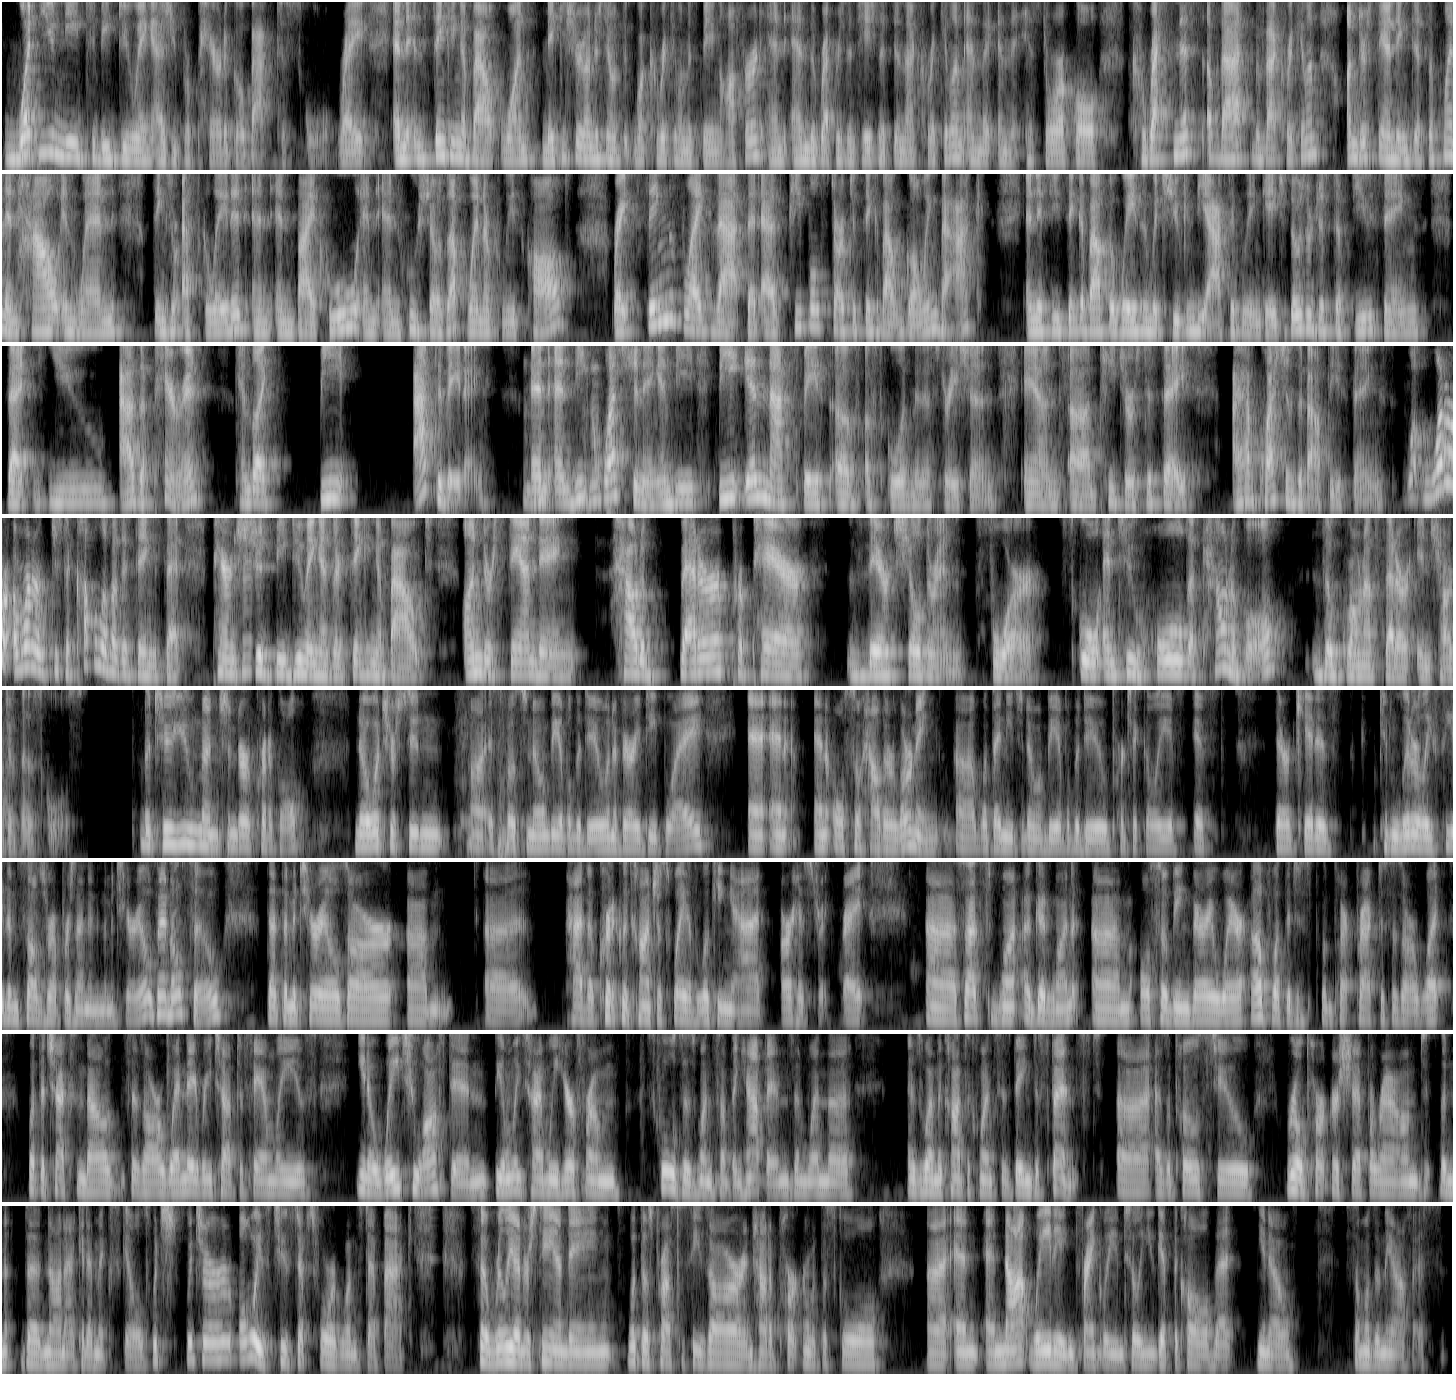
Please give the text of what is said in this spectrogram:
what you need to be doing as you prepare to go back to school right? And and thinking about one making sure you understand what, the, what curriculum is being offered and and the representation that's in that curriculum and the and the historical correctness of that of that curriculum understanding discipline and how and when things are escalated and and by who and and who shows up when are police called right? Things like that that as people start to think about going back and if you think about the ways in which you can be actively engaged, those are just a few things that you, as a parent, can like be activating mm-hmm. and and be mm-hmm. questioning and be be in that space of of school administration and uh, teachers to say I have questions about these things. What what are what are just a couple of other things that parents mm-hmm. should be doing as they're thinking about understanding how to better prepare their children for school and to hold accountable the grown-ups that are in charge of those schools. The two you mentioned are critical. Know what your student uh, is supposed to know and be able to do in a very deep way and and, and also how they're learning uh, what they need to know and be able to do particularly if if their kid is can literally see themselves represented in the materials and also that the materials are um, uh, have a critically conscious way of looking at our history right uh, so that's one a good one. Um, also being very aware of what the discipline practices are, what what the checks and balances are when they reach out to families. You know, way too often the only time we hear from schools is when something happens and when the is when the consequence is being dispensed, uh, as opposed to real partnership around the, the non-academic skills, which which are always two steps forward, one step back. So really understanding what those processes are and how to partner with the school uh, and and not waiting frankly until you get the call that you know someone's in the office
